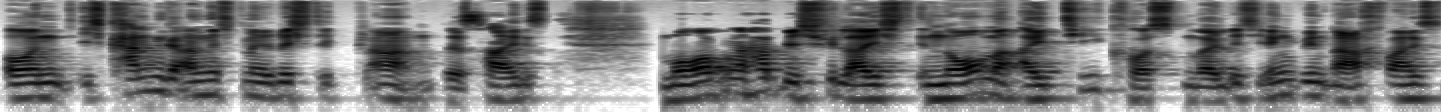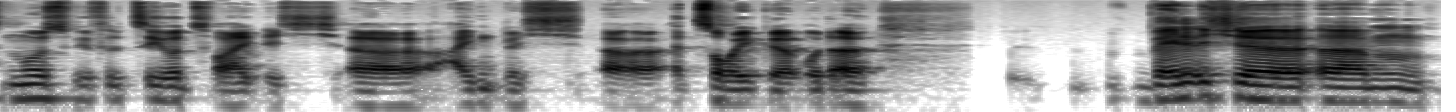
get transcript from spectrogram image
Und ich kann gar nicht mehr richtig planen. Das heißt, morgen habe ich vielleicht enorme IT-Kosten, weil ich irgendwie nachweisen muss, wie viel CO2 ich äh, eigentlich äh, erzeuge oder welche ähm,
